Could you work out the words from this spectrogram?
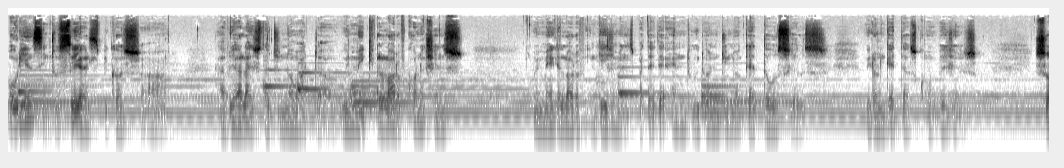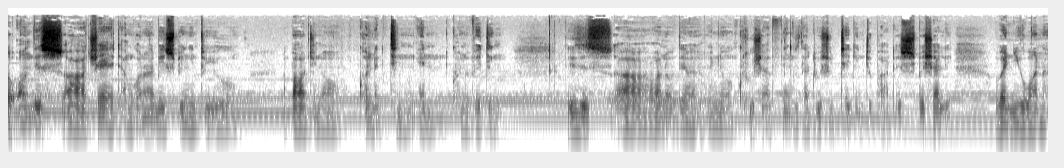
audience into sales because uh, I realized that you know what, uh, we make a lot of connections, we make a lot of engagements, but at the end, we don't you know get those sales, we don't get those conversions. So on this uh, chat, I'm gonna be speaking to you about you know connecting and converting. This is uh, one of the you know crucial things that we should take into part, especially when you wanna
